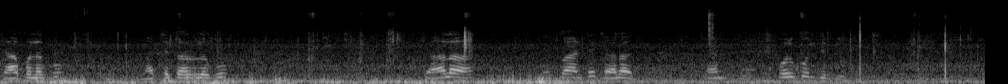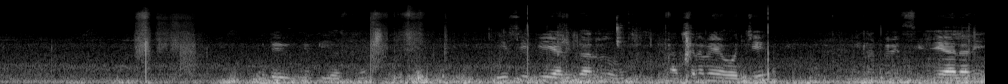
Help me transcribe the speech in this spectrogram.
చేపలకు మత్స్యకారులకు చాలా దెబ్బ అంటే చాలా కోరుకొని చెప్పి. ఒకటి విజ్ఞప్తి చేస్తున్నాం ఈసీపీ అధికారులు తక్షణమే వచ్చి ఈ కంపెనీ సీల్ చేయాలని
